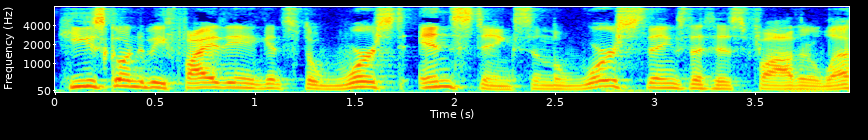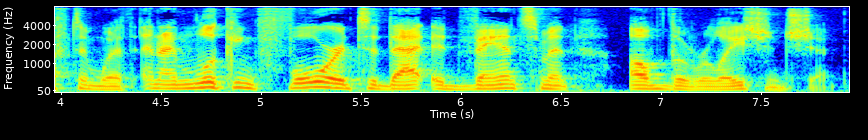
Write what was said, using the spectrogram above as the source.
he's going to be fighting against the worst instincts and the worst things that his father left him with. And I'm looking forward to that advancement of the relationship.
